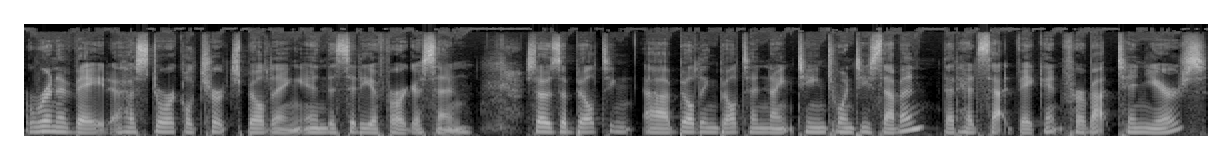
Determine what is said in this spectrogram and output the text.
renovate a historical church building in the city of Ferguson. So it was a building, uh, building built in 1927 that had sat vacant for about 10 years.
